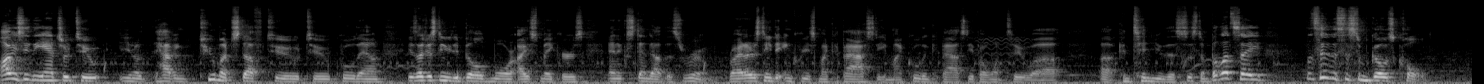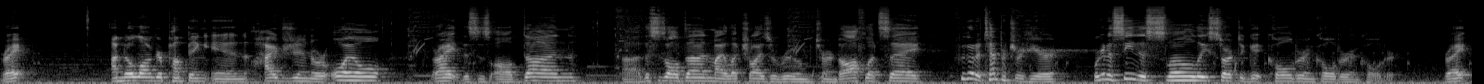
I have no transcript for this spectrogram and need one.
Obviously, the answer to you know having too much stuff to to cool down is I just need to build more ice makers and extend out this room, right? I just need to increase my capacity, my cooling capacity, if I want to uh, uh, continue this system. But let's say let's say the system goes cold, right? I'm no longer pumping in hydrogen or oil, right? This is all done. Uh, this is all done. My electrolyzer room turned off, let's say. If we go to temperature here, we're going to see this slowly start to get colder and colder and colder, right?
